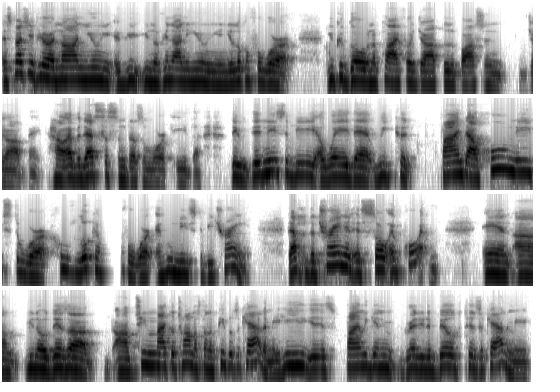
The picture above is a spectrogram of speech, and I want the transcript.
especially if you're a non-union if you you know if you're not in a union you're looking for work you could go and apply for a job through the boston job bank. However that system doesn't work either. There, there needs to be a way that we could find out who needs to work, who's looking for work, and who needs to be trained. That's the training is so important. And um, you know, there's a um, T. Michael Thomas from the People's Academy. He is finally getting ready to build his academy,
